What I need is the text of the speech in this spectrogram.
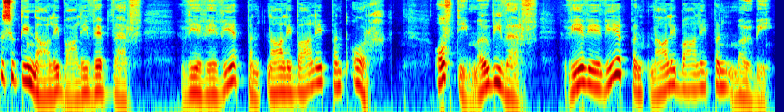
besoek die Nali Bali webwerf www.nalibali.org of die Mobi werf www.nalibali.mobi.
